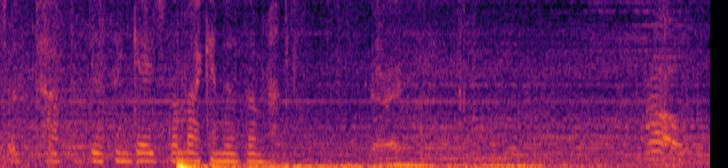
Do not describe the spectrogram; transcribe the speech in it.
Just have to disengage the mechanism. Okay. Oh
